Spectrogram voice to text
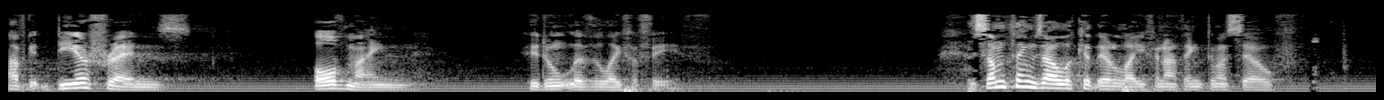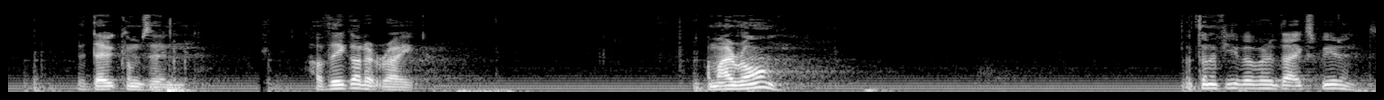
I've got dear friends of mine who don't live the life of faith. And sometimes I look at their life and I think to myself, the doubt comes in. Have they got it right? Am I wrong? I don't know if you've ever had that experience.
